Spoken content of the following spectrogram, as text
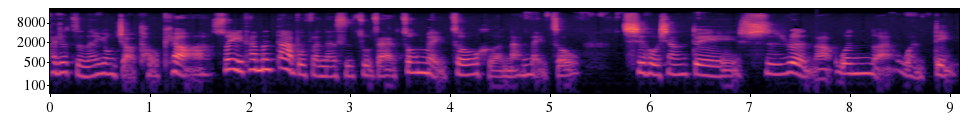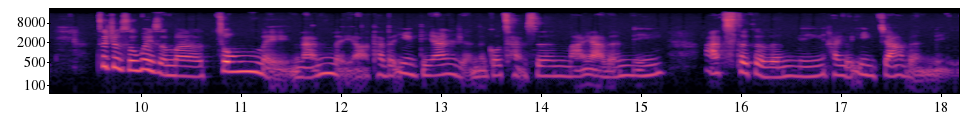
他就只能用脚投票啊。所以他们大部分呢是住在中美洲和南美洲，气候相对湿润啊，温暖稳定。这就是为什么中美、南美啊，它的印第安人能够产生玛雅文明、阿兹特克文明，还有印加文明。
